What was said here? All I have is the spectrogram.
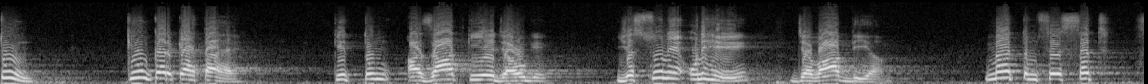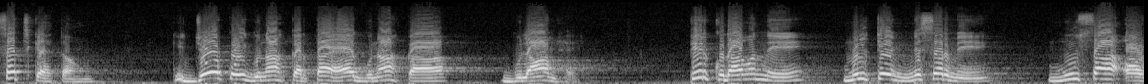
تم کیوں کر کہتا ہے کہ تم آزاد کیے جاؤ گے؟ یسو نے انہیں جواب دیا، میں تم سے سچ سچ کہتا ہوں کہ جو کوئی گناہ کرتا ہے، گناہ کا غلام ہے۔ پھر خداون نے ملک مصر میں موسا اور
